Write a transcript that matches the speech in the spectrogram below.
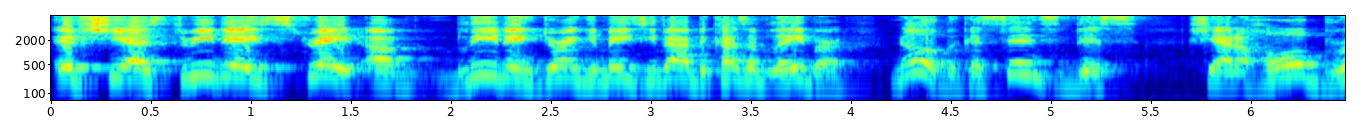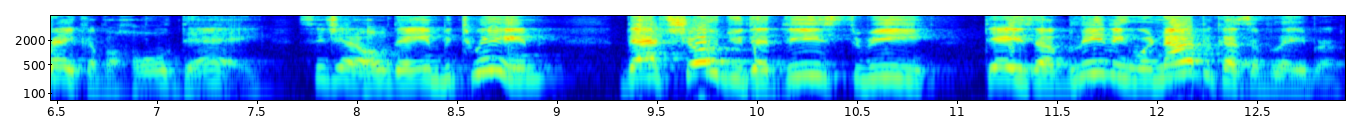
if she has three days straight of bleeding during the Ziva because of labor. No, because since this she had a whole break of a whole day, since she had a whole day in between, that showed you that these three days of bleeding were not because of labor.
